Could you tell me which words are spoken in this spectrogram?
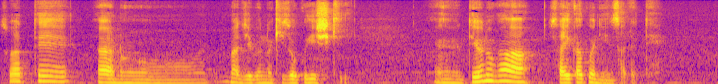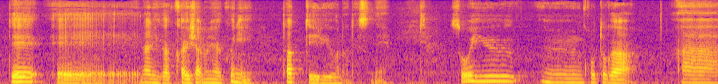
そうやってあの、まあ、自分の貴族意識、うん、っていうのが再確認されてで、えー、何か会社の役に立っているようなですねそういう、うん、ことがあ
